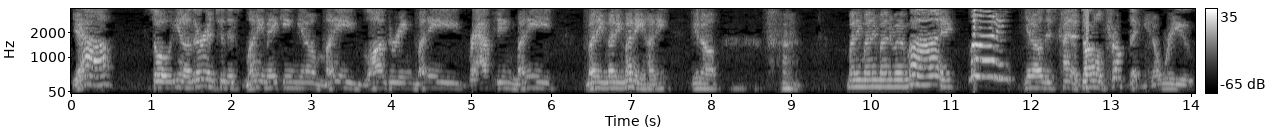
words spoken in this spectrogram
Yeah, so, you know, they're into this money making, you know, money laundering, money grafting, money, money, money, money, honey. You know, money, money, money, money, money, money. You know, this kind of Donald Trump thing, you know, where you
